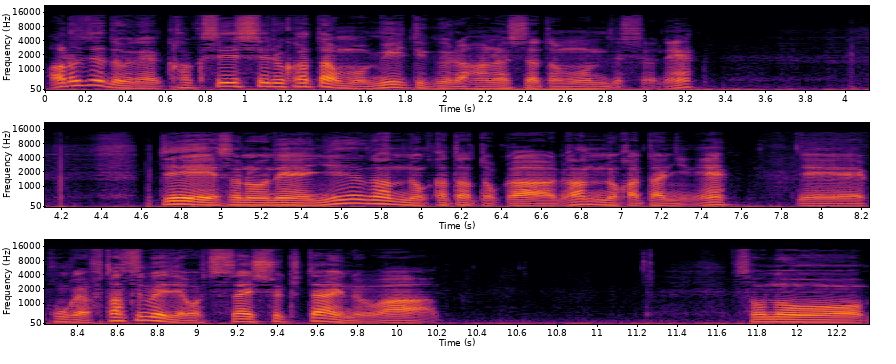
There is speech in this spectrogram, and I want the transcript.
ある程度ね、覚醒してる方も見えてくる話だと思うんですよね。で、そのね、乳がんの方とか、がんの方にね、えー今回二つ目でお伝えしておきたいのは、その、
